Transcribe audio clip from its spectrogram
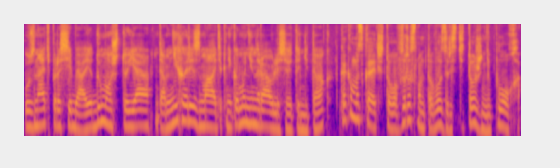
узнать про себя. Я думал, что я там не харизматик, никому не нравлюсь, а это не так. Как ему сказать, что во взрослом-то возрасте тоже неплохо?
